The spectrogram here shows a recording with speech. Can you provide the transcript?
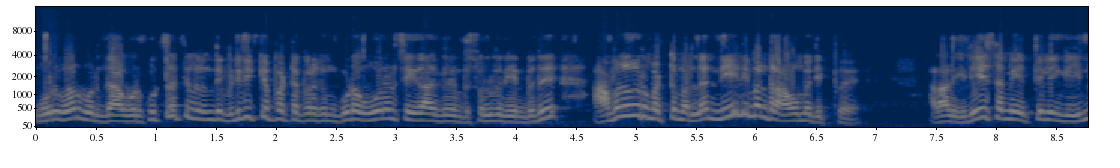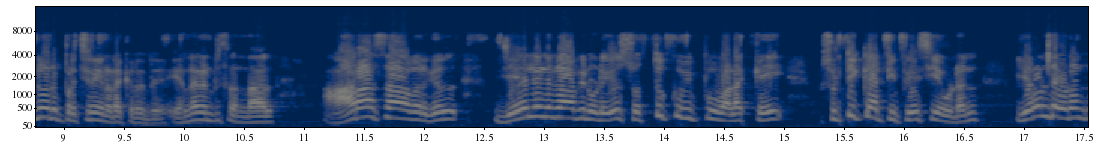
ஒருவர் ஒரு த- ஒரு குற்றத்திலிருந்து விடுவிக்கப்பட்ட பிறகும் கூட ஊழல் செய்தார்கள் என்று சொல்வது என்பது அவதூறு மட்டுமல்ல நீதிமன்ற அவமதிப்பு. ஆனால் இதே சமயத்தில் இங்கு இன்னொரு பிரச்சனை நடக்கிறது. என்னவென்று சொன்னால் ஆராசா அவர்கள் ஜெயலலிதாவினுடைய சொத்து குவிப்பு வழக்கை சுட்டிக்காட்டி பேசியவுடன் இறந்தவுடன்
